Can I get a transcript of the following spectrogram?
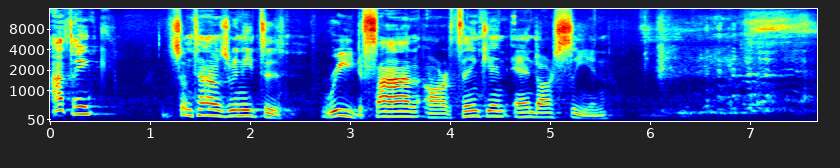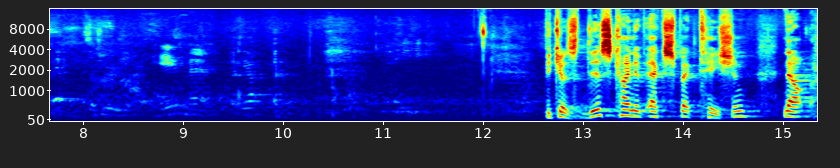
I think sometimes we need to redefine our thinking and our seeing. Because this kind of expectation, now,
